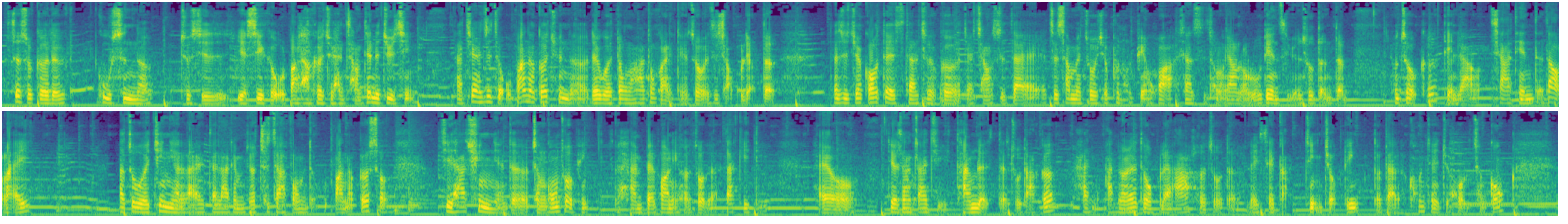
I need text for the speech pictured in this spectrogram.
这首歌的故事呢，就是也是一个舞巴的歌曲很常见的剧情。那既然这种舞巴的歌曲呢，雷鬼动啊、动感的节奏也是少不了的。但是 j a c k o d e s 他这首歌在尝试在这上面做一些不同的变化，像是同样融入电子元素等等，用这首歌点亮夏天的到来。那作为近年来在拉丁美洲叱咤风云的舞巴的歌手，继他去年的成功作品和 b a b o n y 合作的《Lucky D》，还有。第二张专辑《Timeless》的主打歌和阿诺雷多布莱阿合作的《雷塞嘎禁酒令》都带来空前绝后的成功。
